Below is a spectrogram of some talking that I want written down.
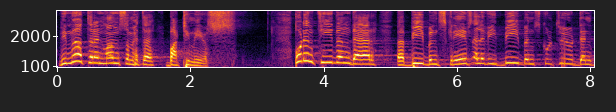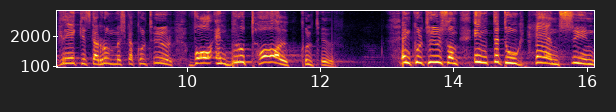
vi möter en man som heter Bartimeus. På den tiden där eh, Bibeln skrevs, eller vid Bibelns kultur, den grekiska romerska kultur, var en brutal kultur. En kultur som inte tog hänsyn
